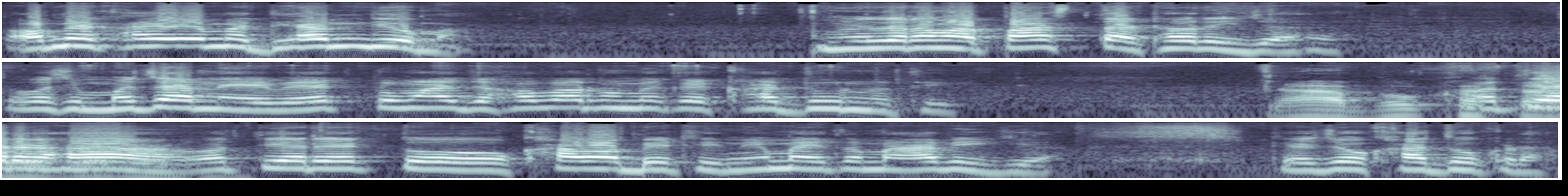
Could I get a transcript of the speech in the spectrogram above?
અમે ખાઈએ એમાં ધ્યાન દો માં. અમારા પાસ્તા ઠરી જાય. તો પછી મજા નહીં આવે. એક તો આજે સવારનું મેં કંઈ ખાધું નથી. અત્યારે હા અત્યારે એક તો ખાવા બેઠીને એમાંય તમે આવી ગયા કે જો ખાધોકડા.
